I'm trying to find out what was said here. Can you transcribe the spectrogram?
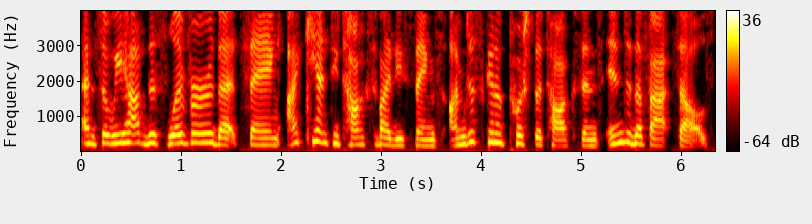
And so we have this liver that's saying, I can't detoxify these things. I'm just going to push the toxins into the fat cells.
